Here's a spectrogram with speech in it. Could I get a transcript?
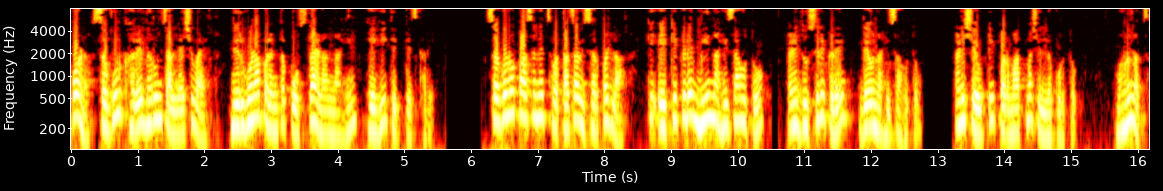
पण सगुण खरे धरून चालल्याशिवाय निर्गुणापर्यंत पोचता येणार नाही हेही तितकेच खरे. सगुणोपासनेत स्वतःचा विसर पडला की एकीकडे मी नाहीसा होतो आणि दुसरीकडे देव नाहीसा होतो आणि शेवटी परमात्मा शिल्लक उरतो. म्हणूनच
